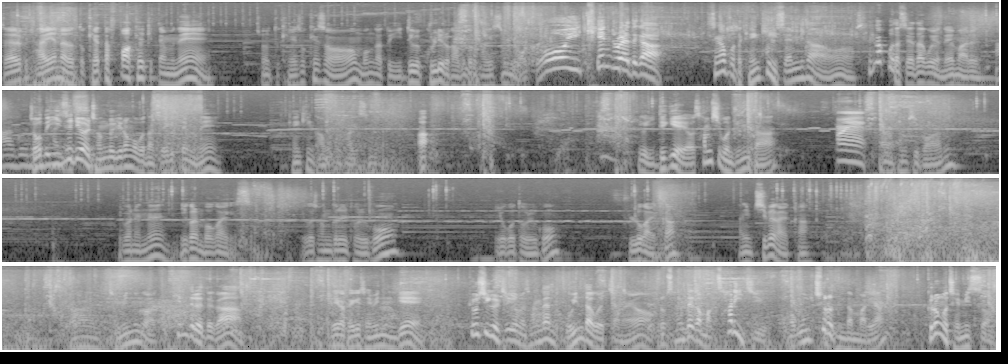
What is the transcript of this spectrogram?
자 이렇게 다이애나가 또 개다 fuck 했기 때문에 저는 또 계속해서 뭔가 또 이득을 굴리러 가보도록 하겠습니다. 오 이 킨드레드가 생각보다 갱킹이 셉니다. 어, 생각보다 세다고요 내 말은. 저도 이즈리얼 정글 이런 거보다 세기 때문에 갱킹 가보도록 하겠습니다. 아 이거 이득이에요. 30원 줍니다. 아 30원. 이번에는 이걸 먹어야겠어. 이거 정글을 돌고 요거 돌고 블루 갈까? 아니면 집에 갈까? 아, 재밌는 것 같아. 킨드레드가 얘가 되게 재밌는 게 표식을 찍으면 상대한테 보인다고 했잖아요. 그럼 상대가 막 살이지, 막 움츠러든단 말이야. 그런 거 재밌어.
